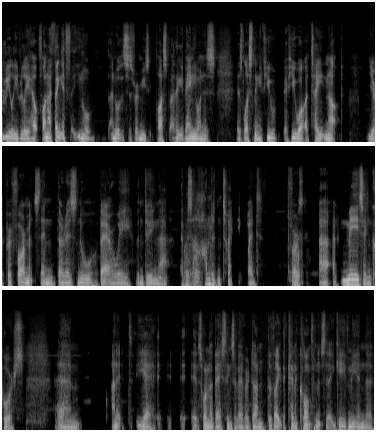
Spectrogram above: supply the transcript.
really really helpful and i think if you know i know this is for music plus but i think if anyone is is listening if you if you want to tighten up your performance then there is no better way than doing that it was uh-huh. 120 quid for uh, an amazing course yeah. um and it yeah it, it's one of the best things i've ever done. The like the kind of confidence that it gave me and the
